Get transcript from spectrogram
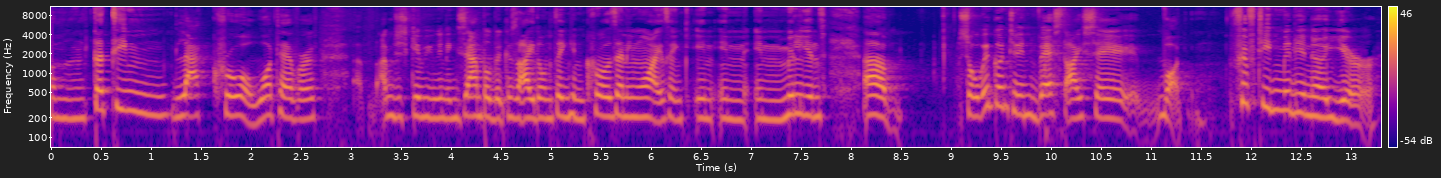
um, 13 lakh crore or whatever. I'm just giving you an example because I don't think in crores anymore. I think in in in millions. Uh, so we're going to invest. I say what, 15 million a year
